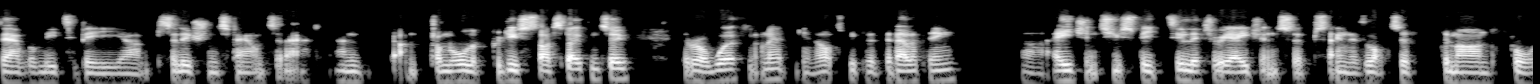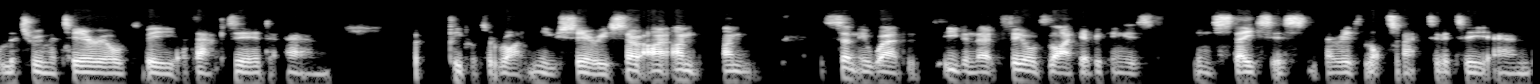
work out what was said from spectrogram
there will need to be um, solutions found to that. And um, from all the producers I've spoken to, they're all working on it. You know, lots of people are developing. Uh, agents you speak to, literary agents, are saying there's lots of demand for literary material to be adapted and for people to write new series. So I, I'm I'm certainly aware that even though it feels like everything is in stasis, there is lots of activity and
